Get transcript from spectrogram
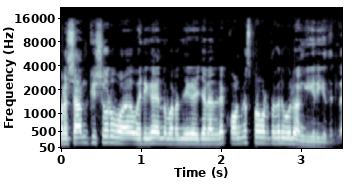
പ്രശാന്ത് കിഷോർ വരിക എന്ന് പറഞ്ഞു കഴിഞ്ഞാൽ അതിനെ കോൺഗ്രസ് പ്രവർത്തകർ പോലും അംഗീകരിക്കത്തില്ല.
